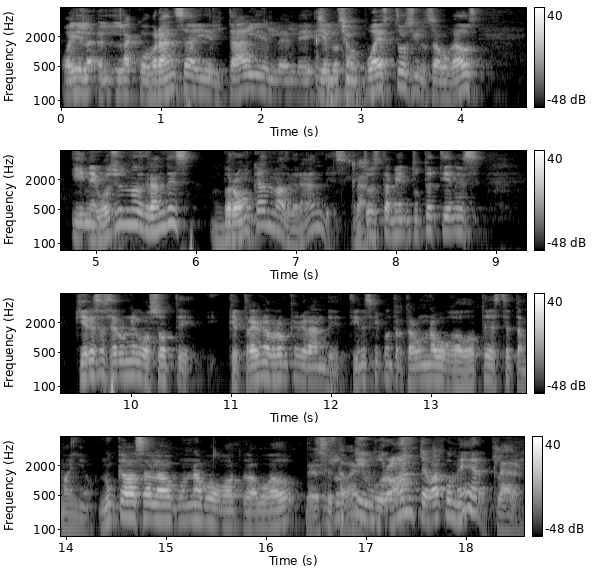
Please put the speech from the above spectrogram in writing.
Oye, la, cobranza y el tal, y, el, y los impuestos y los abogados y negocios más grandes, broncas más grandes. Entonces también tú te tienes, quieres hacer un negozote que trae una bronca grande, tienes que contratar a un abogadote de este tamaño. Nunca vas a hablar con un abogado, abogado es un tiburón, te va a comer. Claro.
